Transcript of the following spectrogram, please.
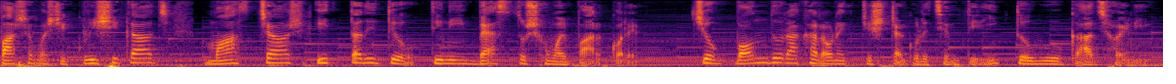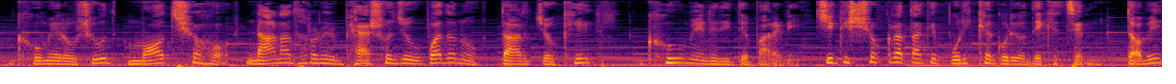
পাশাপাশি কৃষিকাজ, মাছ চাষ ইত্যাদিতেও তিনি ব্যস্ত সময় পার করেন। চোখ বন্ধ রাখার অনেক চেষ্টা করেছেন তিনি, তবুও কাজ হয়নি। ঘুমের ওষুধ মদ সহ নানা ধরনের ভেষজ উপাদানও তার চোখে ঘুম এনে দিতে পারেনি। চিকিৎসকরা তাকে পরীক্ষা করেও দেখেছেন, তবে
